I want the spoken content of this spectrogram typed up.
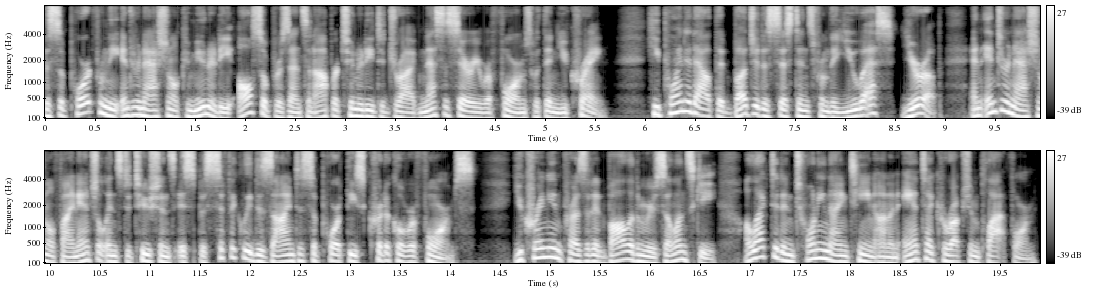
the support from the international community also presents an opportunity to drive necessary reforms within Ukraine. He pointed out that budget assistance from the US, Europe, and international financial institutions is specifically designed to support these critical reforms. Ukrainian President Volodymyr Zelensky, elected in 2019 on an anti-corruption platform,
